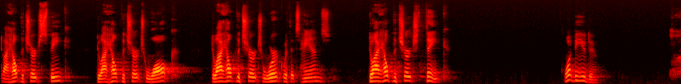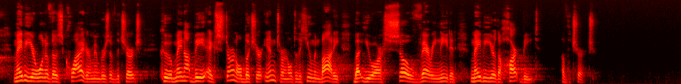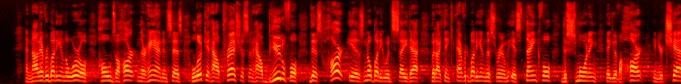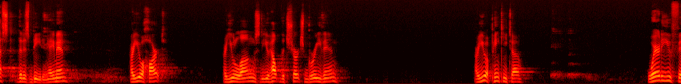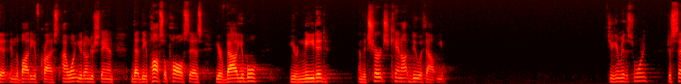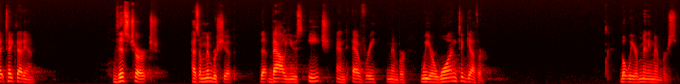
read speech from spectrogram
Do I help the church speak? Do I help the church walk? Do I help the church work with its hands? Do I help the church think? What do you do? Maybe you're one of those quieter members of the church who may not be external, but you're internal to the human body, but you are so very needed. Maybe you're the heartbeat of the church. And not everybody in the world holds a heart in their hand and says, look at how precious and how beautiful this heart is. Nobody would say that, but I think everybody in this room is thankful this morning that you have a heart in your chest that is beating. Amen? Are you a heart? Are you lungs? Do you help the church breathe in? Are you a pinky toe? Where do you fit in the body of Christ? I want you to understand that the Apostle Paul says you're valuable, you're needed, and the church cannot do without you. Did you hear me this morning? Just say, take that in. This church has a membership that values each and every member. We are one together, but we are many members.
